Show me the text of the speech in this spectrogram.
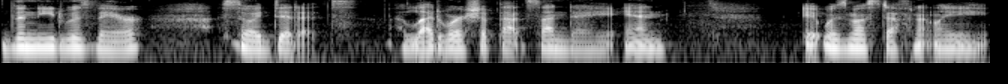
the need was there, so I did it. I led worship that Sunday, and it was most definitely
